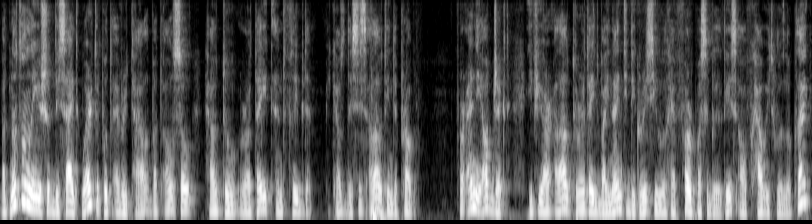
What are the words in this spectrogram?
But not only you should decide where to put every tile, but also how to rotate and flip them, because this is allowed in the problem. For any object, if you are allowed to rotate by 90 degrees, you will have 4 possibilities of how it will look like,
